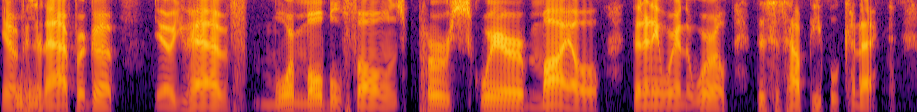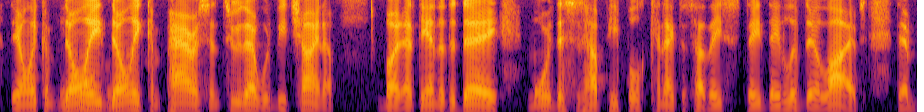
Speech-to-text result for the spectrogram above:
You know, because mm-hmm. in Africa, you know, you have more mobile phones per square mile than anywhere in the world. This is how people connect. The only com- exactly. the only the only comparison to that would be China. But at the end of the day, more this is how people connect. It's how they they, they live their lives. They're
